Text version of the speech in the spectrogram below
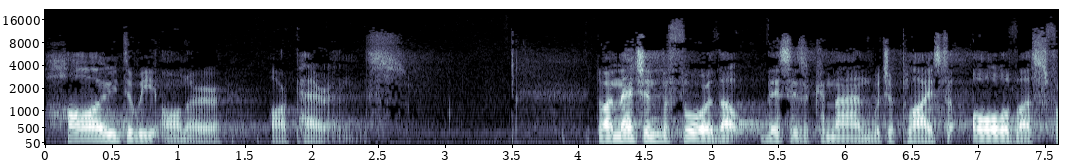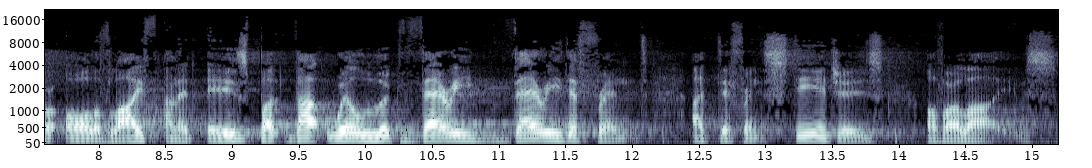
how do we honor our parents? Now, I mentioned before that this is a command which applies to all of us for all of life, and it is, but that will look very, very different at different stages of our lives.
